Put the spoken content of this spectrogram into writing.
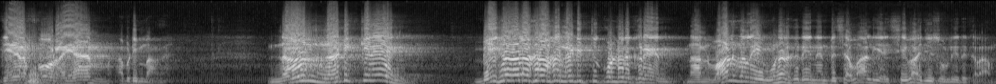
தேர் ஃபோர் ஐ ஆம் அப்படிம்பாங்க. நான் நடிக்கிறேன் மிக அழகாக நடித்துக் கொண்டிருக்கிறேன். நான் வாழ்தலை உணர்கிறேன் என்று செவாலியை சிவாஜி சொல்லியிருக்கலாம்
